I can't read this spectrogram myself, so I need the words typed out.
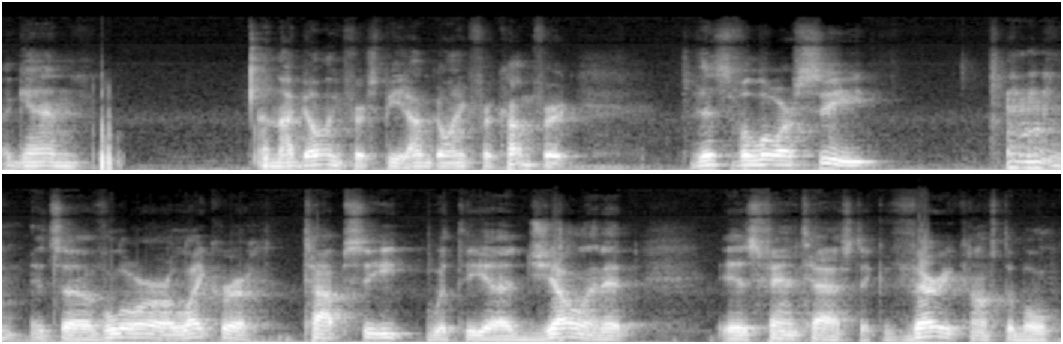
again, I'm not going for speed, I'm going for comfort. This velour seat, it's a velour or lycra top seat with the uh, gel in it, is fantastic. Very comfortable,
